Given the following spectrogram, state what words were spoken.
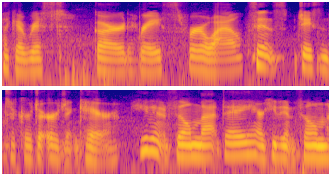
like a wrist guard brace for a while since Jason took her to urgent care. He didn't film that day or he didn't film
